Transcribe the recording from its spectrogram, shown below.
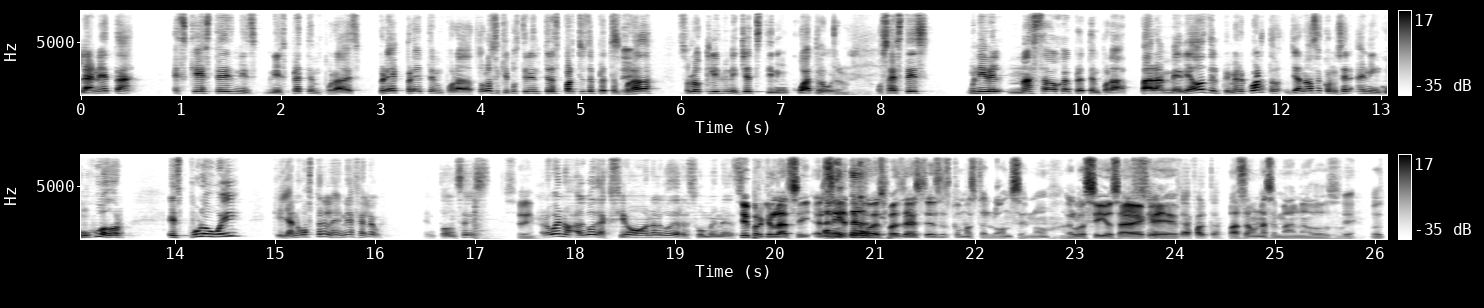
La neta, es que este ni es, ni es pretemporada, es pre-pretemporada. Todos los equipos tienen tres partidos de pretemporada. Solo Cleveland y Jets tienen cuatro, güey. Cuatro. O sea, este es un nivel más abajo de pretemporada. Para mediados del primer cuarto, ya no vas a conocer a ningún jugador. Es puro, güey, que ya no va a estar en la NFL, güey. Entonces, Sí. pero bueno, algo de acción, algo de resúmenes. Sí, porque la, el La siguiente juego después de este es como hasta el 11, ¿no? Algo así, o sea, Sí, que falta. pasa una semana o dos. Sí. O,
